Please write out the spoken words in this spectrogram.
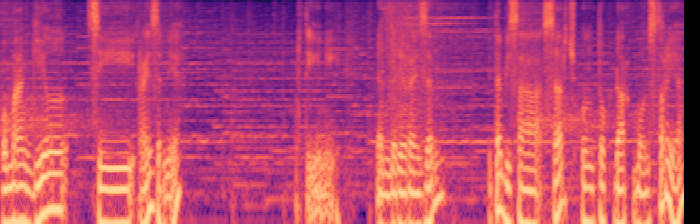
memanggil si Rezen ya. Seperti ini. Dan dari Rezen kita bisa search untuk dark monster ya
